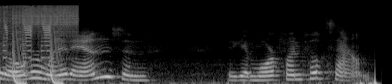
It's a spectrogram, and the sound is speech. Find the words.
it over when it ends, and you get more fun-filled sounds.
